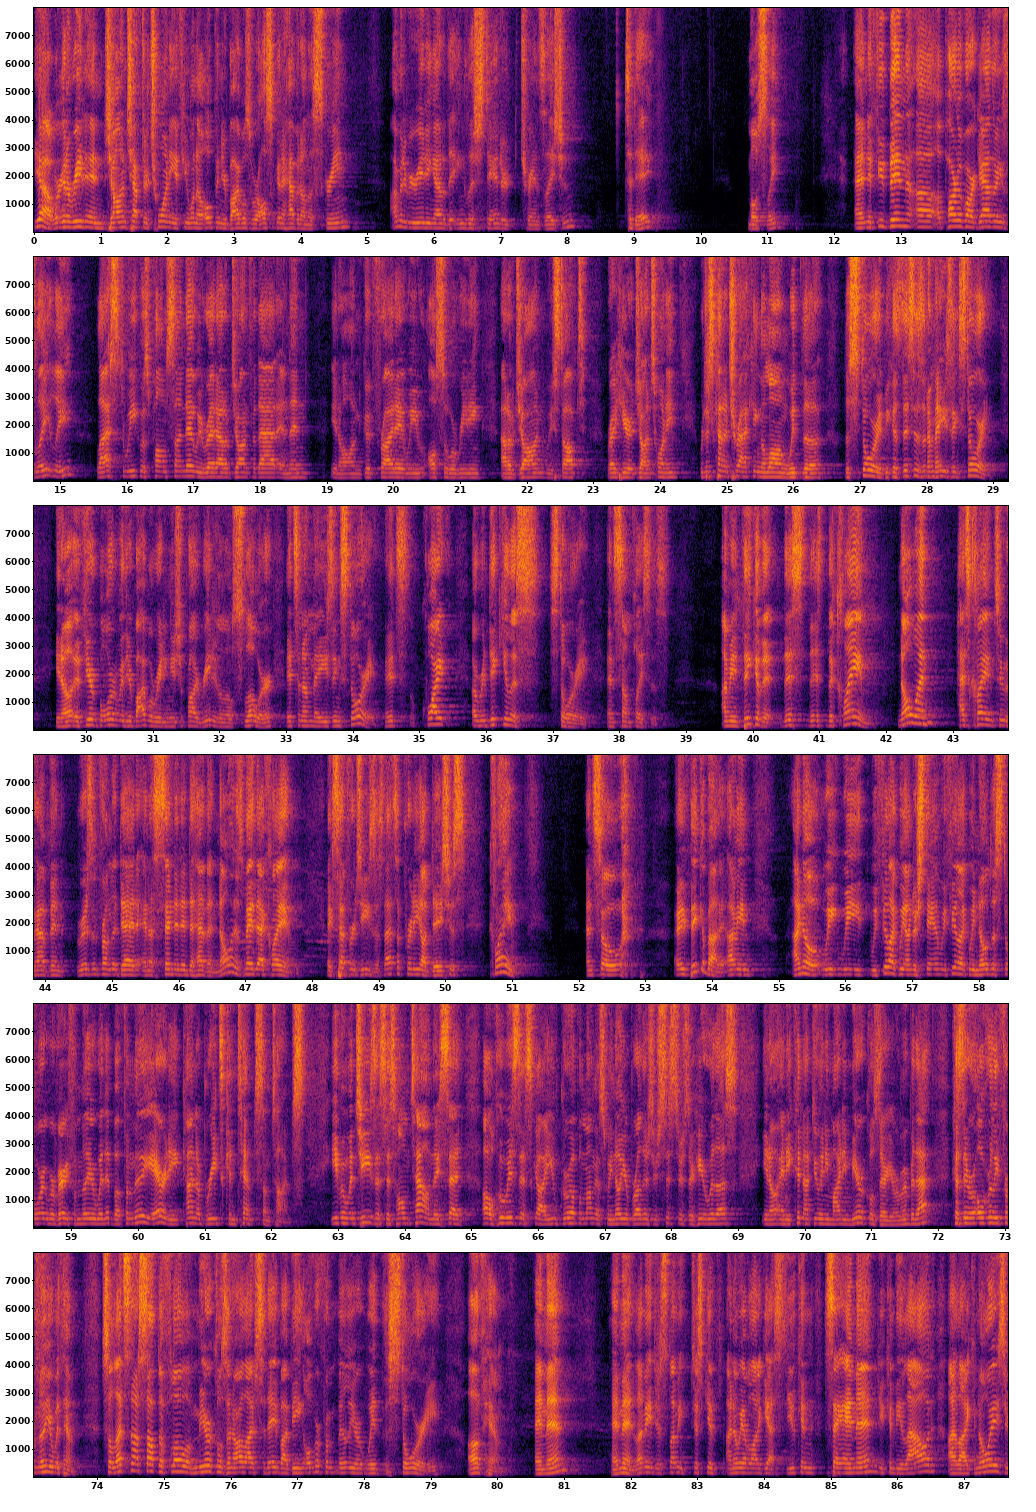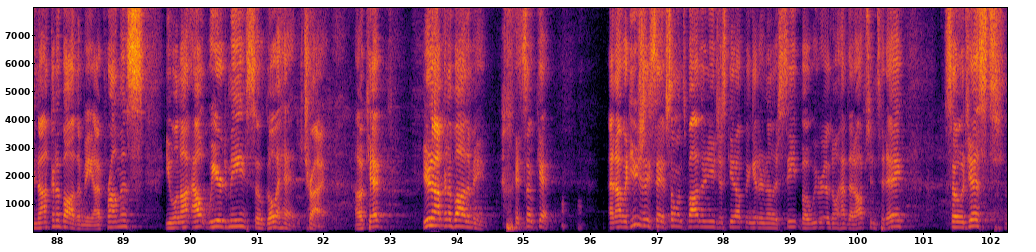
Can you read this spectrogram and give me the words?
yeah, we're going to read in John chapter 20. If you want to open your Bibles, we're also going to have it on the screen. I'm going to be reading out of the English Standard Translation today, mostly. And if you've been uh, a part of our gatherings lately, Last week was Palm Sunday. We read out of John for that. And then, you know, on Good Friday, we also were reading out of John. We stopped right here at John 20. We're just kind of tracking along with the, the story because this is an amazing story. You know, if you're bored with your Bible reading, you should probably read it a little slower. It's an amazing story. It's quite a ridiculous story in some places. I mean, think of it. This, this the claim. No one has claimed to have been risen from the dead and ascended into heaven. No one has made that claim except for Jesus. That's a pretty audacious claim. And so, I think about it. I mean, I know we, we, we feel like we understand, we feel like we know the story, we're very familiar with it, but familiarity kind of breeds contempt sometimes. Even with Jesus, his hometown, they said, Oh, who is this guy? You grew up among us. We know your brothers, your sisters, they're here with us. You know, and he could not do any mighty miracles there. You remember that? because they were overly familiar with him. So let's not stop the flow of miracles in our lives today by being over familiar with the story of him. Amen. Amen. Let me just let me just give I know we have a lot of guests. You can say amen, you can be loud. I like noise. You're not going to bother me. I promise. You will not out weird me, so go ahead. Try. Okay? You're not going to bother me. it's okay. And I would usually say if someone's bothering you, just get up and get another seat, but we really don't have that option today. So just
